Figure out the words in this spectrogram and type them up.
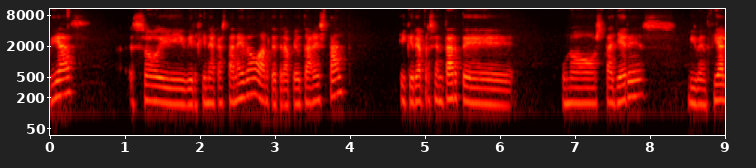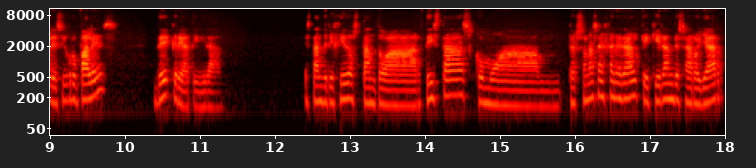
días, soy Virginia Castanedo, arteterapeuta gestalt, y quería presentarte unos talleres vivenciales y grupales de creatividad. Están dirigidos tanto a artistas como a mm, personas en general que quieran desarrollar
